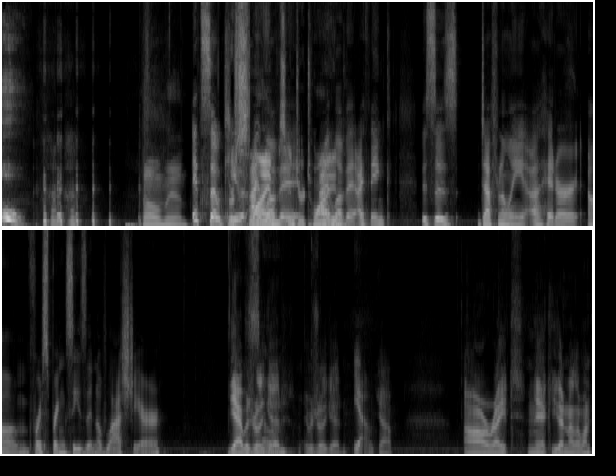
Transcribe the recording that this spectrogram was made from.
oh. oh man. It's so Their cute. I love it. intertwined. I love it. I think this is definitely a hitter um, for spring season of last year. Yeah, it was really So- good. It was really good. Yeah. Yeah. All right, Nick, you got another one?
